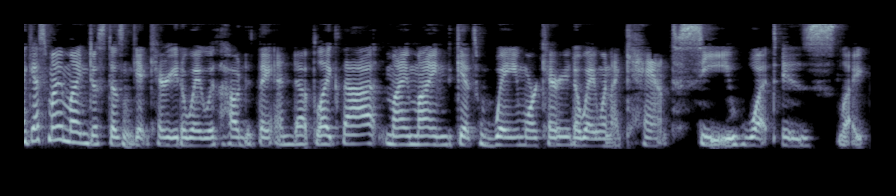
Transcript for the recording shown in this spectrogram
I guess my mind just doesn't get carried away with how did they end up like that. My mind gets way more carried away when I can't see what is like.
